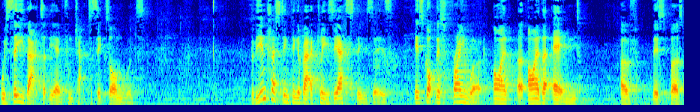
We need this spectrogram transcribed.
we see that at the end from chapter 6 onwards. But the interesting thing about Ecclesiastes is it's got this framework at either end of this first,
